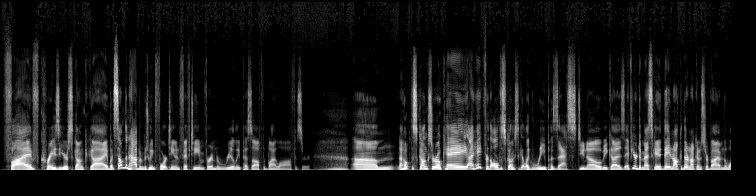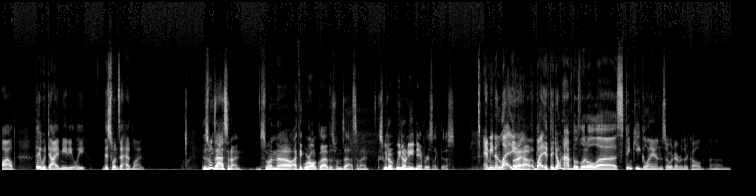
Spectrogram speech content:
Five, crazier skunk guy. But something happened between 14 and 15 for him to really piss off the bylaw officer. Um, I hope the skunks are okay. I hate for the, all the skunks to get like repossessed, you know, because if you're domesticated, they're not they're not going to survive in the wild. They would die immediately. This one's a headline. This one's asinine. This one, uh, I think we're all glad this one's asinine because we don't we don't need neighbors like this. I mean, unless But I have but if they don't have those little uh, stinky glands or whatever they're called, um,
